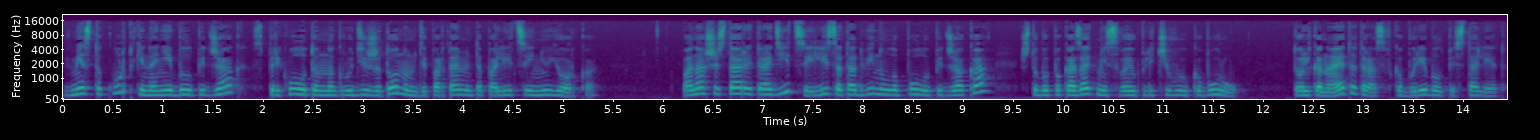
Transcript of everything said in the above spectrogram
Вместо куртки на ней был пиджак с приколотым на груди жетоном департамента полиции Нью-Йорка. По нашей старой традиции Лис отодвинула полу пиджака, чтобы показать мне свою плечевую кобуру. Только на этот раз в кобуре был пистолет.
